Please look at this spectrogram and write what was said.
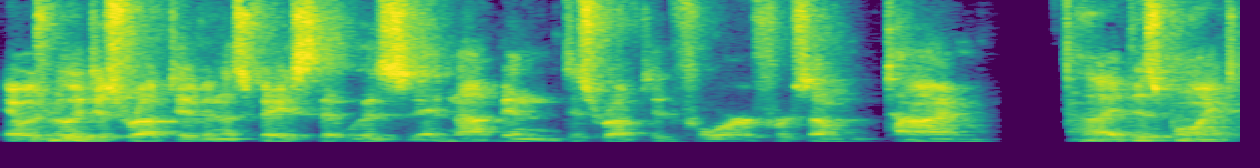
It was really disruptive in a space that was had not been disrupted for for some time. Uh, at this point,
